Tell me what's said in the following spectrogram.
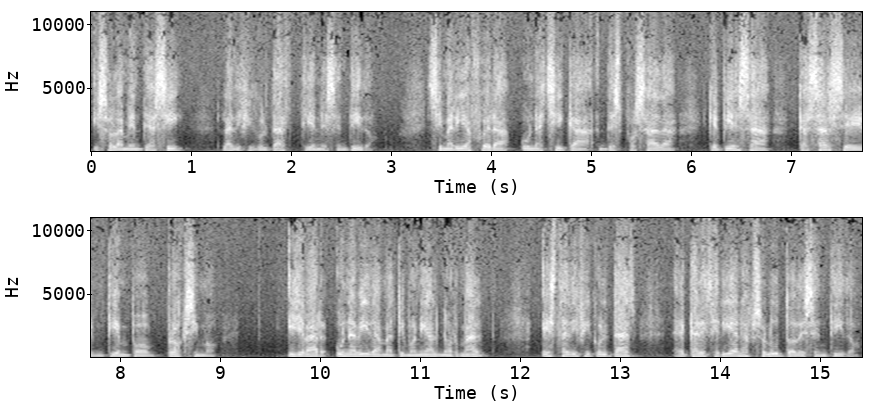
y solamente así, la dificultad tiene sentido. Si María fuera una chica desposada que piensa casarse en tiempo próximo y llevar una vida matrimonial normal, esta dificultad eh, carecería en absoluto de sentido.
